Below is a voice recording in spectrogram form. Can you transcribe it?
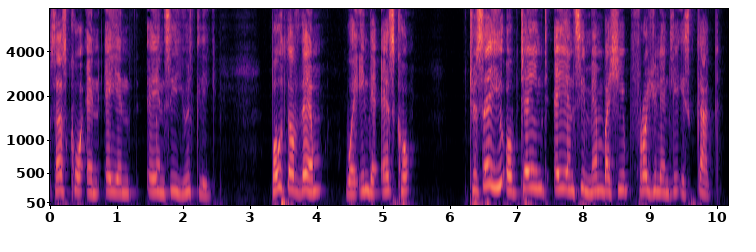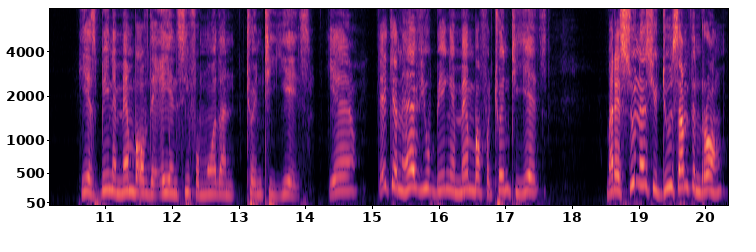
SASCO and ANC Youth League. Both of them were in the ESCO. To say he obtained ANC membership fraudulently is cack. He has been a member of the ANC for more than 20 years. Yeah, They can have you being a member for 20 years. But as soon as you do something wrong,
